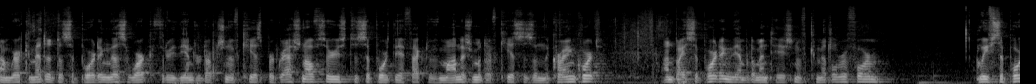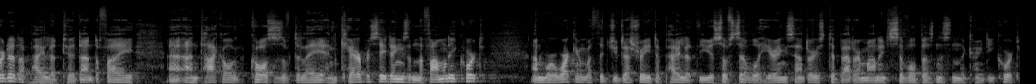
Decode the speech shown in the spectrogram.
and we're committed to supporting this work through the introduction of case progression officers to support the effective management of cases in the Crown Court and by supporting the implementation of committal reform. We've supported a pilot to identify uh, and tackle causes of delay in care proceedings in the family court, and we're working with the judiciary to pilot the use of civil hearing centres to better manage civil business in the county court.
